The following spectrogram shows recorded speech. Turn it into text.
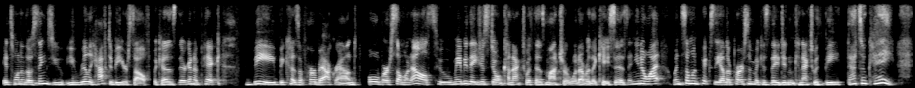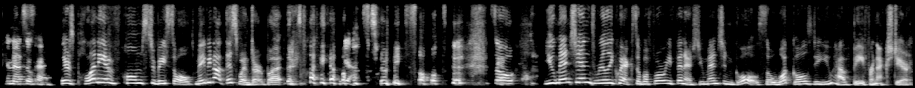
it's one of those things you you really have to be yourself because they're gonna pick B because of her background over someone else who maybe they just don't connect with as much or whatever the case is. And you know what? When someone picks the other person because they didn't connect with B, that's okay. And that's it's, okay. There's plenty of homes to be sold. Maybe not this winter, but there's plenty of yeah. homes to be sold. so yeah. you mentioned really quick. So before we finish, you mentioned goals. So what goals do you have B for next year?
